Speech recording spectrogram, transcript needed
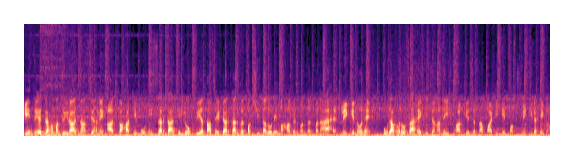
केंद्रीय गृह मंत्री राजनाथ सिंह ने आज कहा कि मोदी सरकार की लोकप्रियता से डरकर विपक्षी दलों ने महागठबंधन बनाया है, लेकिन उन्हें पूरा भरोसा है कि जनादेश भारतीय जनता पार्टी के पक्ष में ही रहेगा।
